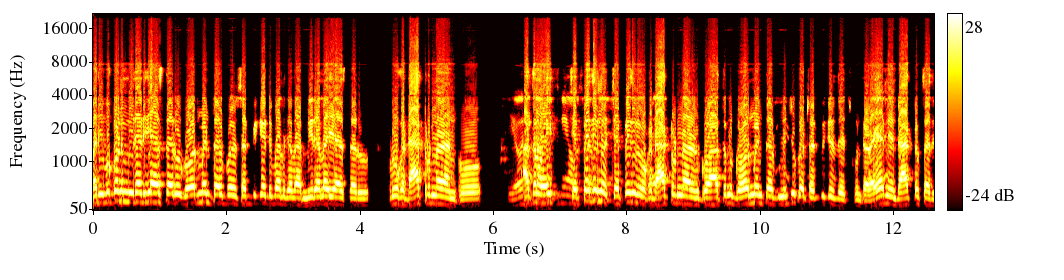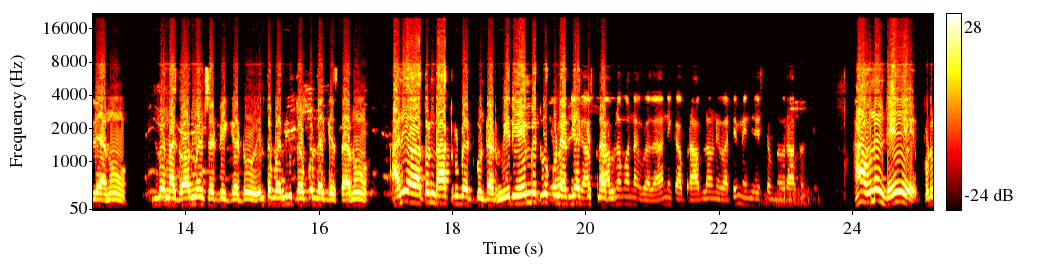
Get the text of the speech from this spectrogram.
మరి ఇవ్వకుండా మీరు ఎడి చేస్తారు? గవర్నమెంట్ తరపు సర్టిఫికేట్ ఇవ్వాలి కదా మీరు ఎలా చేస్తారు? ఇప్పుడు ఒక డాక్టర్ ఉన్నాడు అనుకో అతను చెప్పేది నువ్వు చెప్పేది నువ్వు. ఒక డాక్టర్ ఉన్నాడు అనుకో అతను గవర్నమెంట్ తరపు నుంచి ఒక సర్టిఫికేట్ తెచ్చుకుంటాడు. అయ్యా నేను డాక్టర్ చదివాను. ఇదిగో నా గవర్నమెంట్ సర్టిఫికేట్ ఇంతమందికి జబ్బులు తగ్గిస్తాను. అని అతను డాక్టర్ పెట్టుకుంటాడు. మీరు ఏం పెట్టుకోకుండా ఎడ్ చేస్తున్నారు కదా నీకు ఆ ప్రాబ్లం బట్టి మేము చేస్తాం నువ్వు రాళ్ళకి ఆ, అవునండి. ఇప్పుడు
